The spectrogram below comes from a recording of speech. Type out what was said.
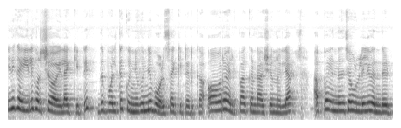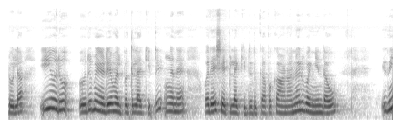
ഇനി കയ്യിൽ കുറച്ച് ഓയിലാക്കിയിട്ട് ഇതുപോലത്തെ കുഞ്ഞു കുഞ്ഞു ബോൾസ് ആക്കിയിട്ട് എടുക്കുക. ഓവർ വലുപ്പാക്കേണ്ട ആവശ്യമൊന്നുമില്ല. അപ്പോൾ എന്താണെന്ന് വെച്ചാൽ ഉള്ളിൽ വെന്ത് കിട്ടൂല. ഈ ഒരു ഒരു മീഡിയം വലുപ്പത്തിലാക്കിയിട്ട് ഇങ്ങനെ ഒരേ ഷേപ്പിലാക്കിയിട്ട് എടുക്കുക. അപ്പോൾ കാണാനും ഒരു ഭംഗി ഉണ്ടാവും ഇനി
